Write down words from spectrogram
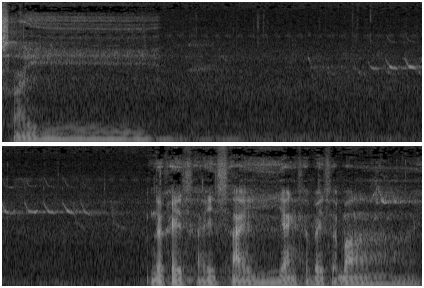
ใส นึกให้ใสๆอย่างสบายๆ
